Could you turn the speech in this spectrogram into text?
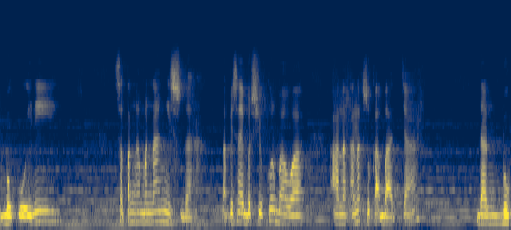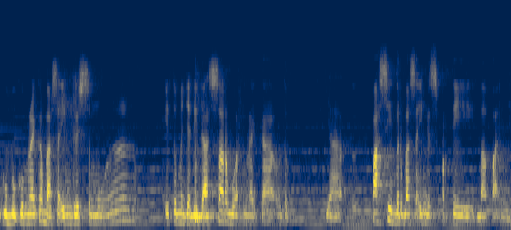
buku ini setengah menangis saudara. Tapi saya bersyukur bahwa anak-anak suka baca dan buku-buku mereka bahasa Inggris semua itu menjadi dasar buat mereka untuk ya pasti berbahasa Inggris seperti bapaknya.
